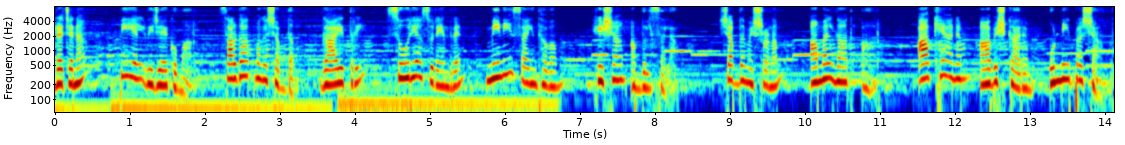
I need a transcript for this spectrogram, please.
രചന പി എൽ വിജയകുമാർ. സർഗാത്മക ശബ്ദം ഗായത്രി സൂര്യ സുരേന്ദ്രൻ മിനി സൈന്ധവം ഹിഷാം അബ്ദുൽ സലാം. ശബ്ദമിശ്രണം അമൽനാഥ് ആർ. ആഖ്യാനം ആവിഷ്കാരം ഉണ്ണി പ്രശാന്ത്.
